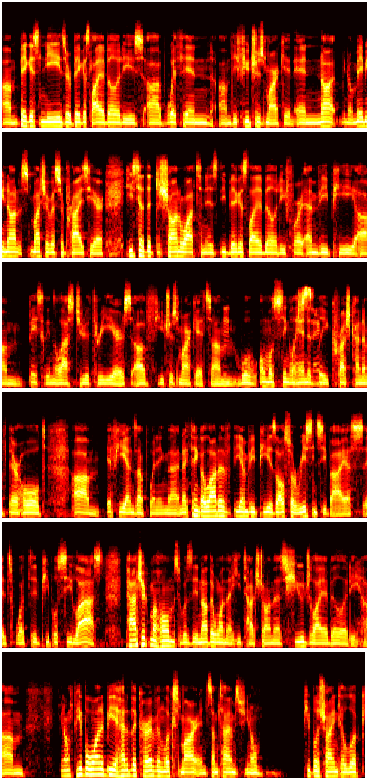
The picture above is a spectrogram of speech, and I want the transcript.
um, biggest needs or biggest liabilities uh, within um, the futures market. And not, you know, maybe not as much of a surprise here. He said that Deshaun Watson is the biggest liability for MVP, um, basically in the last two to three years of futures markets. Mm-hmm. Will almost single-handedly crush kind of their hold if he ends up winning that. And I think a lot of the MVP is also recency bias. It's what did people see last past. Patrick Mahomes was another one that he touched on that's huge liability. Um, you know, people want to be ahead of the curve and look smart, and sometimes you know people trying to look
